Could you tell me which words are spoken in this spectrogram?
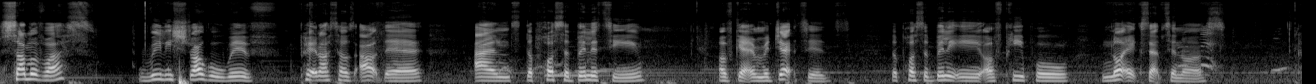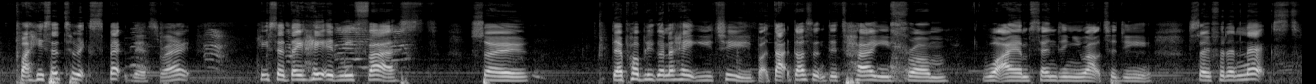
Some of us really struggle with putting ourselves out there and the possibility of getting rejected, the possibility of people not accepting us. But he said to expect this, right? He said they hated me first so they're probably going to hate you too, but that doesn't deter you from what I am sending you out to do. So for the next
